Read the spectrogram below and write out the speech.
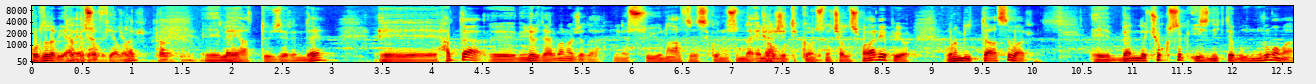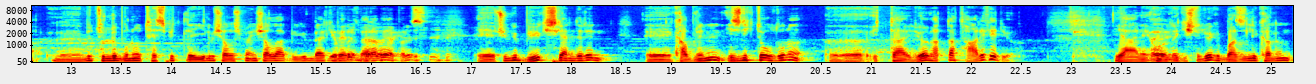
Orada da bir Tabii, Ayasofya tabii, çok- var. tabii, E, L hattı üzerinde. E, hatta e, Münir Derman Hoca da yine suyun hafızası konusunda, enerjetik konusunda çalışmalar yapıyor. Onun bir iddiası var. E, ben de çok sık İznik'te bulunurum ama e, bir türlü bunu tespitle ilgili bir çalışma inşallah bir gün belki Yaparız, beraber, beraber yaparız. E, çünkü Büyük İskender'in e, kabrinin İznik'te olduğunu e, iddia ediyor hatta tarif ediyor. Yani oradaki işte diyor ki Bazilika'nın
